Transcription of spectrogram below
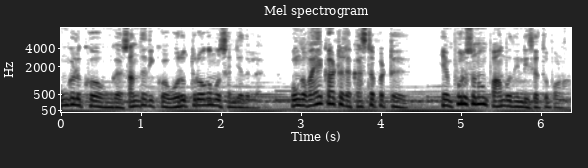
உங்களுக்கோ உங்க சந்ததிக்கோ ஒரு துரோகமும் செஞ்சதில்ல. உங்க வயக்காட்டுல கஷ்டப்பட்டு என் புருஷனும் பாம்பு தீண்டி செத்து போனான்.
